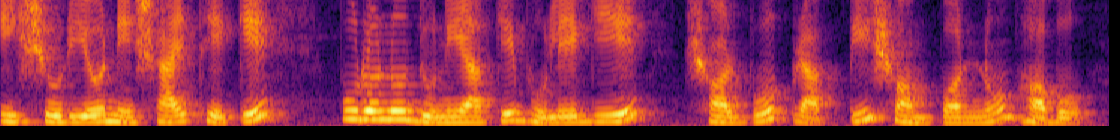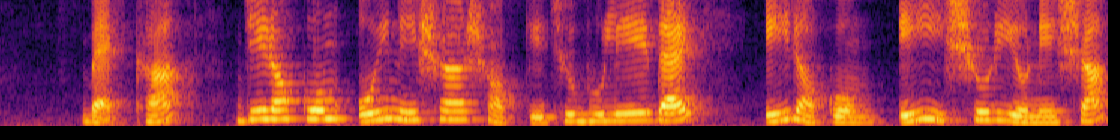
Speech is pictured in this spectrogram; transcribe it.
ঈশ্বরীয় নেশায় থেকে পুরনো দুনিয়াকে ভুলে গিয়ে সর্বপ্রাপ্তি সম্পন্ন ভব। ব্যাখ্যা, যেরকম ওই নেশা সব কিছু ভুলিয়ে দেয় এই রকম এই ঈশ্বরীয় নেশা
